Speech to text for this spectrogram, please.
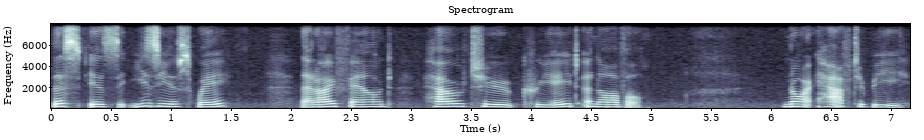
This is the easiest way that I found how to create a novel. Not have to be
